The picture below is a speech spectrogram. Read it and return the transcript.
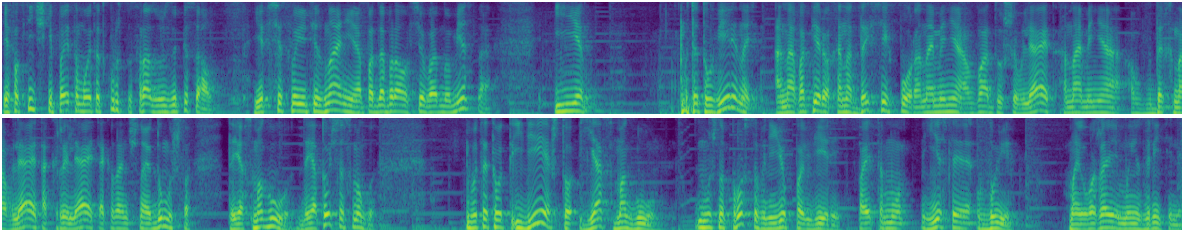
Я фактически поэтому этот курс сразу и записал. Я все свои эти знания подобрал все в одно место. И вот эта уверенность, она, во-первых, она до сих пор, она меня воодушевляет, она меня вдохновляет, окрыляет. Я когда начинаю думать, что да я смогу, да я точно смогу. Вот эта вот идея, что я смогу, нужно просто в нее поверить. Поэтому, если вы, мои уважаемые зрители,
